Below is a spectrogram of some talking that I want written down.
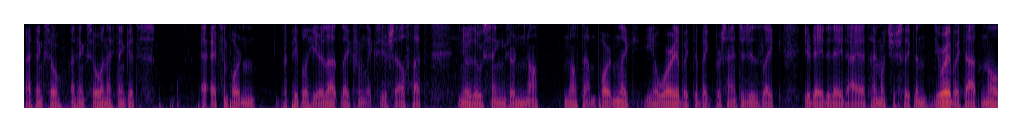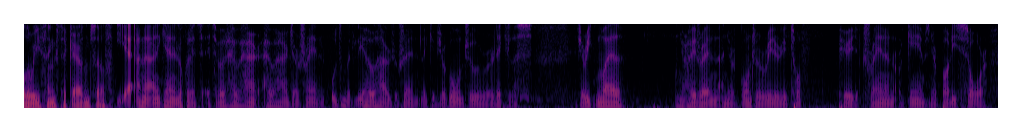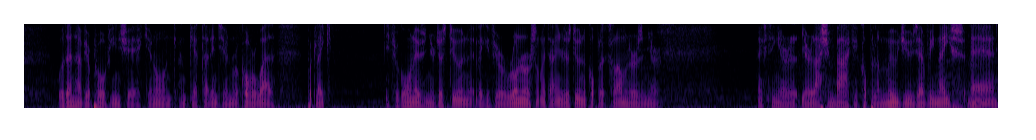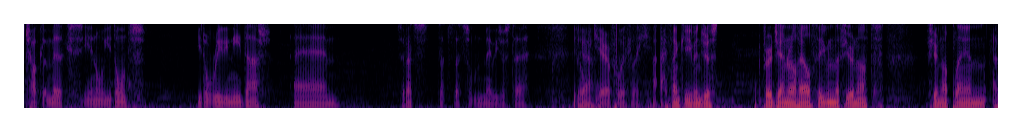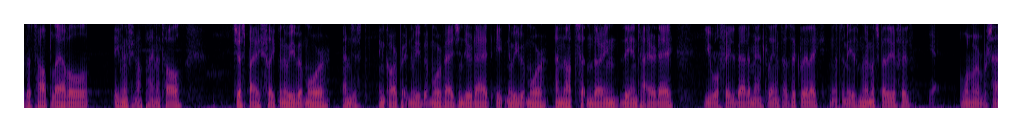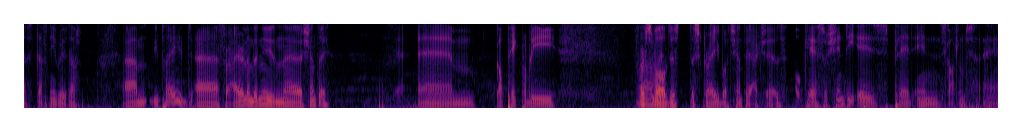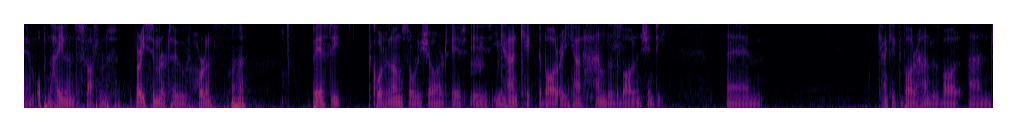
I think so. I think so, and I think it's it's important that people hear that, like from like yourself, that you know those things are not not that important. Like you know, worry about the big percentages, like your day to day diet, how much you're sleeping. You worry about that, and all the wee things take care of themselves. Yeah, and and again, look at it. It's, it's about how hard how hard you're training. Ultimately, how hard you're training. Like if you're going through a ridiculous, if you're eating well, and you're hydrating, and you're going through a really really tough period of training or games, and your body's sore, well then have your protein shake, you know, and, and get that into you and recover well. But like, if you're going out and you're just doing it, like if you're a runner or something like that, and you're just doing a couple of kilometers, and you're next thing you're you're lashing back a couple of moojus every night Mm. and chocolate milks, you know, you don't you don't really need that. Um, so that's that's that's something maybe just to you know, Yeah, be careful with. Like, I think even just for general health, even if you're not if you're not playing at the top level, even if you're not playing at all, just by sleeping a wee bit more and just incorporating a wee bit more veg into your diet, eating a wee bit more, and not sitting down the entire day, you will feel better mentally and physically. Like you know, it's amazing how much better you feel. Yeah, one hundred percent, definitely agree with that. Um, you played uh, for Ireland, didn't you, in uh, Shinty? Um, got picked probably. First of Uh, all, just describe what Shinty actually is. Okay, so Shinty is played in Scotland, um, up in the Highlands of Scotland, very similar to hurling. Uh-huh. Basically, to cut a long story short, it is you can't kick the ball or you can't handle the ball in Shinty. Um, you can't kick the ball or handle the ball, and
